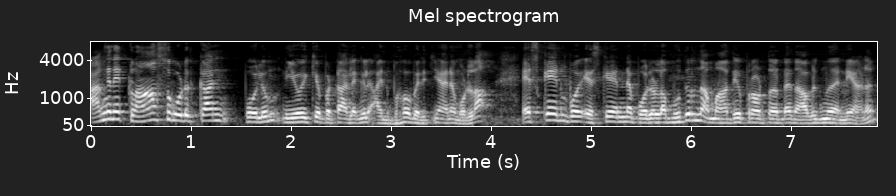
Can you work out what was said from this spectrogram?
അങ്ങനെ ക്ലാസ് കൊടുക്കാൻ പോലും നിയോഗിക്കപ്പെട്ട അല്ലെങ്കിൽ അനുഭവ പരിജ്ഞാനമുള്ള എസ് കെ എൻ പോ എസ് കെ എന്നെ പോലുള്ള മുതിർന്ന മാധ്യമപ്രവർത്തകരുടെ നാവിൽ നിന്ന് തന്നെയാണ്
